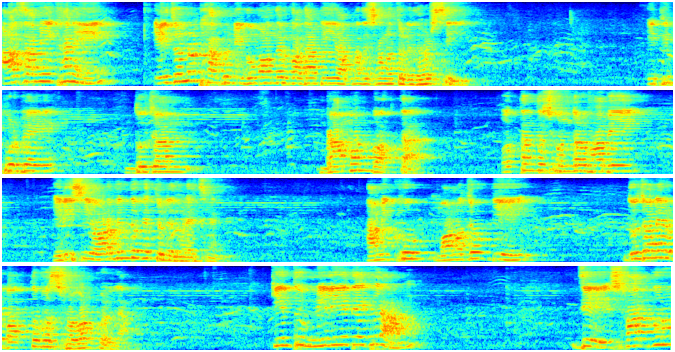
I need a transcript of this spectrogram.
আজ আমি এখানে এই জন্য ঠাকুর নিগমানন্দের কথাটি আপনাদের সামনে তুলে ধরছি। ইতিপূর্বে দুজন ব্রাহ্মণ বক্তা অত্যন্ত সুন্দরভাবে ঋষি অরবিন্দকে তুলে ধরেছেন। আমি খুব মনোযোগ দিয়ে দুজনের বক্তব্য শ্রবণ করলাম। কিন্তু মিলিয়ে দেখলাম যে সদ্গুরু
